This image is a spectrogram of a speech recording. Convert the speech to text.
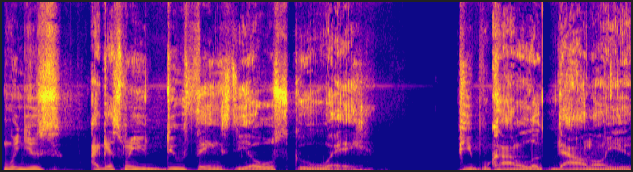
when you I guess when you do things the old school way, people kind of look down on you.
